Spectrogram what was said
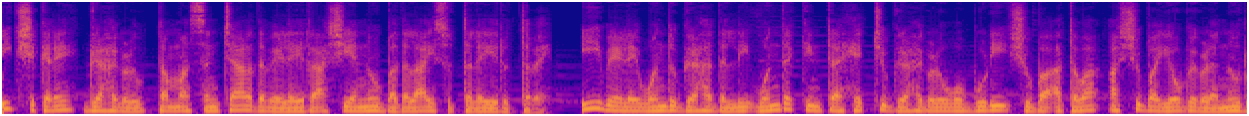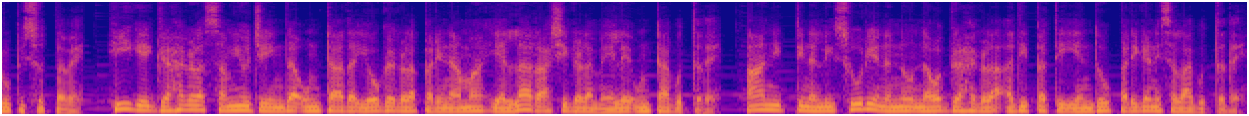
ವೀಕ್ಷಕರೇ, ಗ್ರಹಗಳು ತಮ್ಮ ಸಂಚಾರದ ವೇಳೆ ರಾಶಿಯನ್ನು ಬದಲಾಯಿಸುತ್ತಲೇ ಇರುತ್ತವೆ. ಈ ವೇಳೆ ಒಂದು ಗ್ರಹದಲ್ಲಿ ಒಂದಕ್ಕಿಂತ ಹೆಚ್ಚು ಗ್ರಹಗಳು ಒಗ್ಗೂಡಿ ಶುಭ ಅಥವಾ ಅಶುಭ ಯೋಗಗಳನ್ನು ರೂಪಿಸುತ್ತವೆ. ಹೀಗೆ ಗ್ರಹಗಳ ಸಂಯೋಜೆಯಿಂದ ಉಂಟಾದ ಯೋಗಗಳ ಪರಿಣಾಮ ಎಲ್ಲಾ ರಾಶಿಗಳ ಮೇಲೆ ಉಂಟಾಗುತ್ತದೆ. ಆ ನಿಟ್ಟಿನಲ್ಲಿ ಸೂರ್ಯನನ್ನು ನವಗ್ರಹಗಳ ಅಧಿಪತಿ ಎಂದು ಪರಿಗಣಿಸಲಾಗುತ್ತದೆ.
